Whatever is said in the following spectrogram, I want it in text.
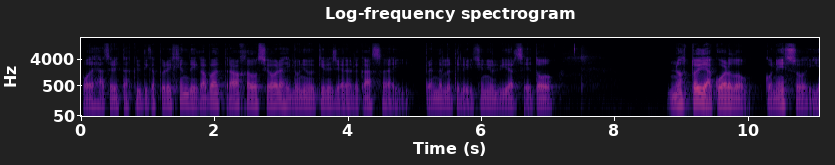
podés hacer estas críticas, pero hay gente que capaz trabaja 12 horas y lo único que quiere es llegar a la casa y prender la televisión y olvidarse de todo. No estoy de acuerdo con eso y,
